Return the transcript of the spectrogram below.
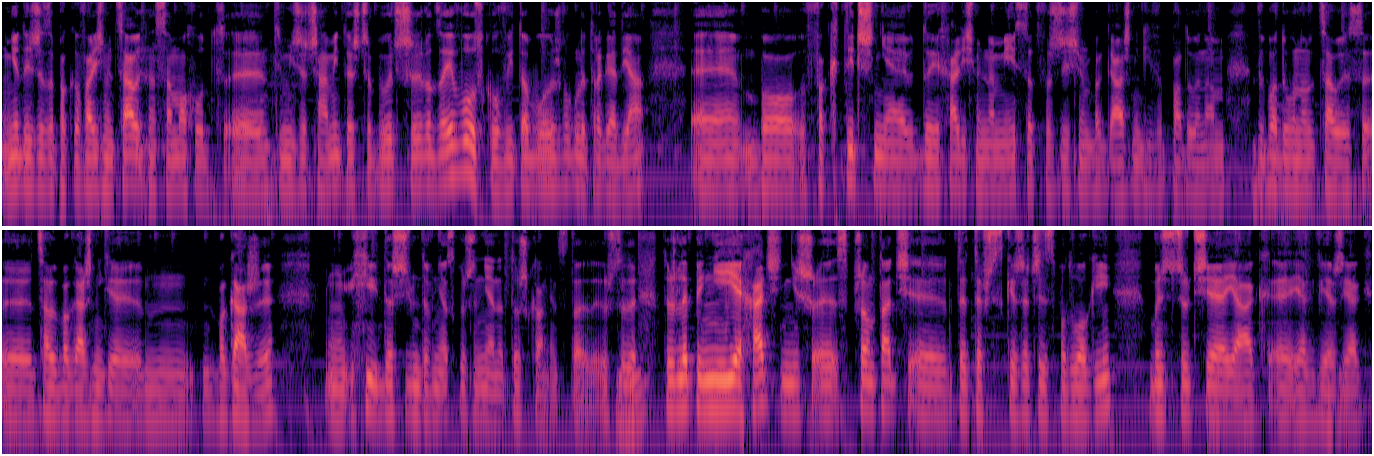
nie dość, że zapakowaliśmy cały ten samochód e, tymi rzeczami, to jeszcze były trzy rodzaje wózków i to było już w ogóle tragedia, e, bo faktycznie dojechaliśmy na miejsce, otworzyliśmy bagażnik i wypadły nam, wypadł nam cały, e, cały bagażnik bagaży. Mm, i doszliśmy do wniosku, że nie, no to już koniec, to już, to już lepiej nie jechać niż sprzątać te, te wszystkie rzeczy z podłogi, bądź czuć się jak, jak wiesz, jak,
